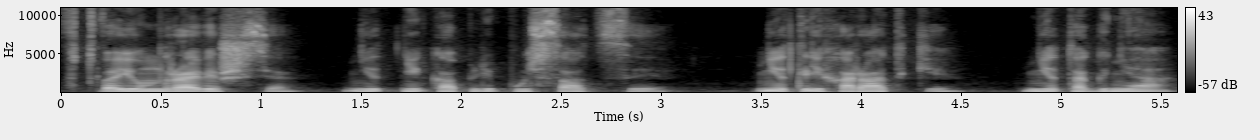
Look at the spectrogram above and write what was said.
«В твоем нравишься нет ни капли пульсации, нет лихорадки, нет огня».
